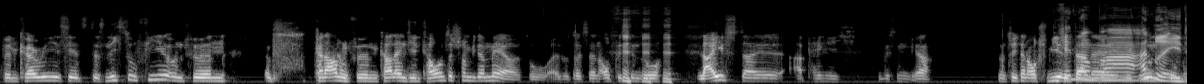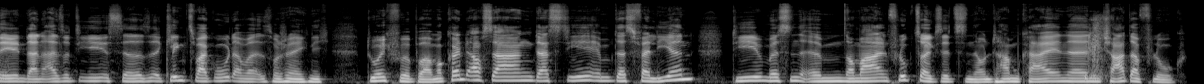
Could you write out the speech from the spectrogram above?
für einen Curry ist jetzt das nicht so viel und für einen keine Ahnung, für einen Carl Anthony Towns ist schon wieder mehr. So. Also das ist dann auch ein bisschen so Lifestyle-abhängig. Ein bisschen, ja. Ist natürlich dann auch schwierig. Ich hätte noch ein paar andere Ideen dann. Also die ist, klingt zwar gut, aber ist wahrscheinlich nicht durchführbar. Man könnte auch sagen, dass die das verlieren, die müssen im normalen Flugzeug sitzen und haben keinen Charterflug.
